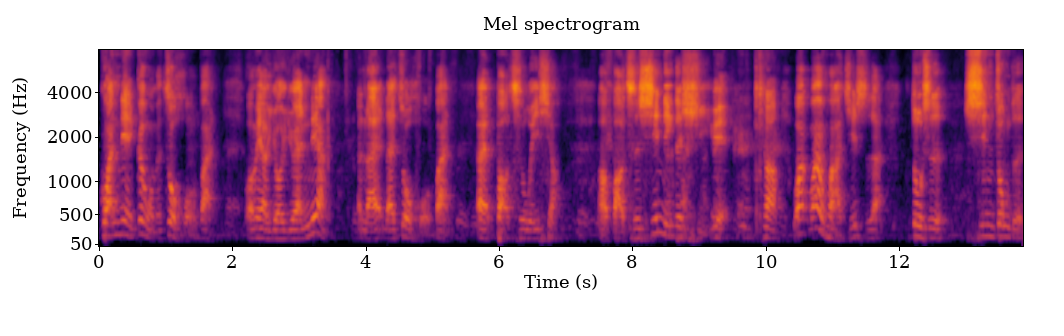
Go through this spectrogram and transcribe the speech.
观念跟我们做伙伴，我们要有原谅。来来做伙伴，哎，保持微笑，啊，保持心灵的喜悦，啊，万万法其实啊，都是心中的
